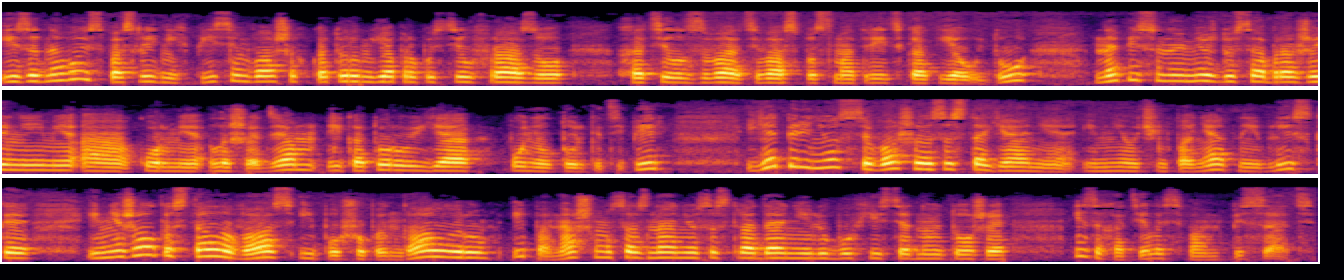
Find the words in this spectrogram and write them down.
и из одного из последних писем ваших, в котором я пропустил фразу «хотел звать вас посмотреть, как я уйду», написанную между соображениями о корме лошадям и которую я понял только теперь, я перенесся в ваше состояние, и мне очень понятное и близкое, и мне жалко стало вас и по Шопенгауэру, и по нашему сознанию сострадание и любовь есть одно и то же, и захотелось вам писать.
